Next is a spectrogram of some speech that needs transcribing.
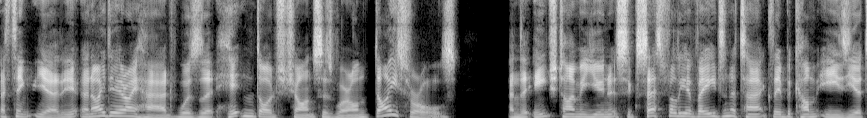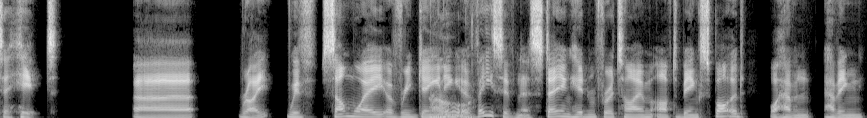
I think, yeah, the, an idea I had was that hit and dodge chances were on dice rolls, and that each time a unit successfully evades an attack, they become easier to hit. Uh, right, with some way of regaining Oh. evasiveness, staying hidden for a time after being spotted, or having having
